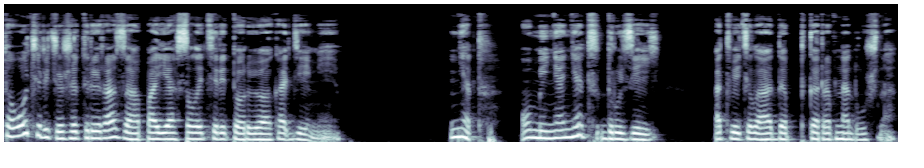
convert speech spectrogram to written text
то очередь уже три раза опоясала территорию Академии». «Нет, у меня нет друзей», — ответила адептка равнодушно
